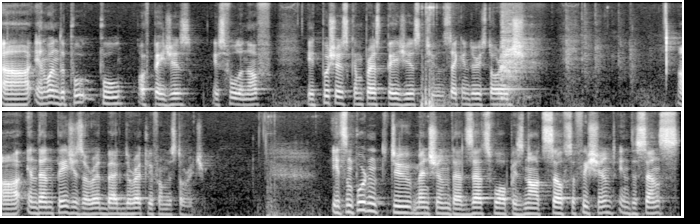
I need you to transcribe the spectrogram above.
Uh, and when the pool, pool of pages is full enough, it pushes compressed pages to the secondary storage. Uh, and then pages are read back directly from the storage. It's important to mention that ZSwap is not self-sufficient in the sense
